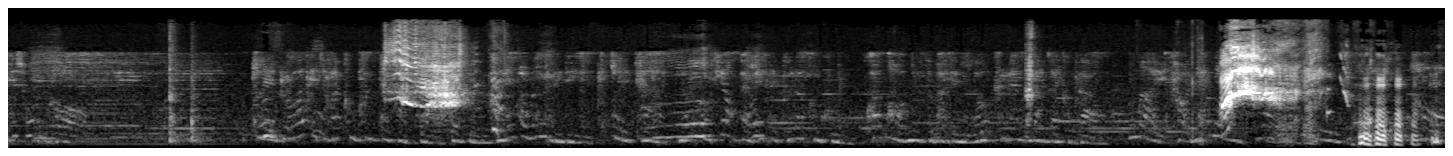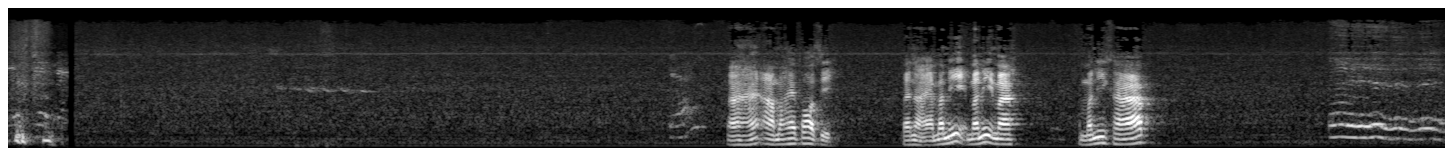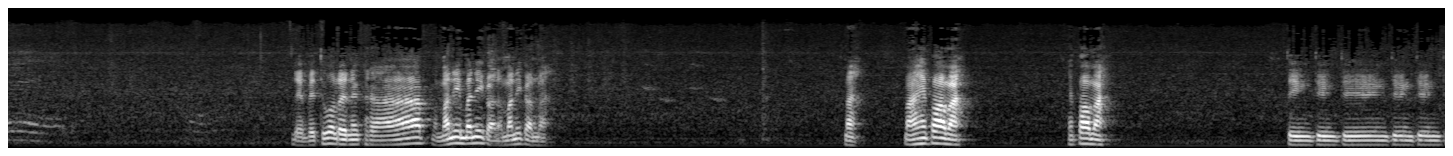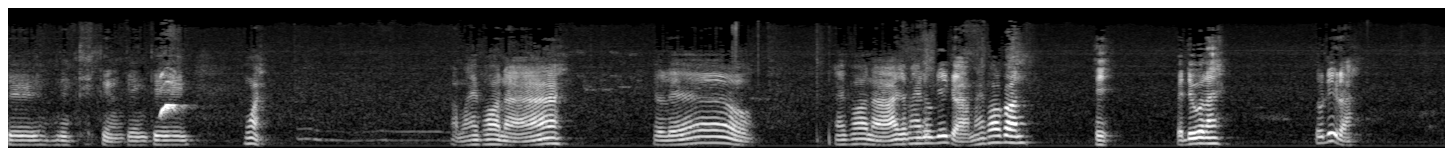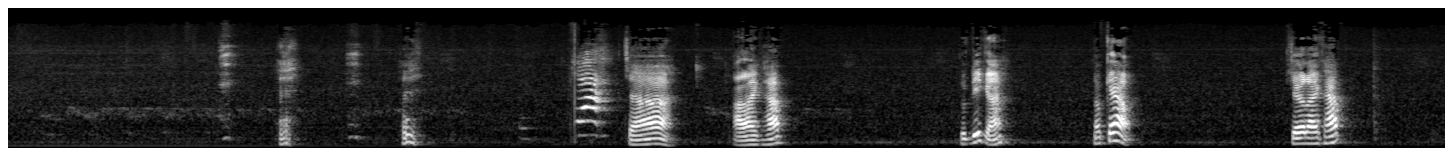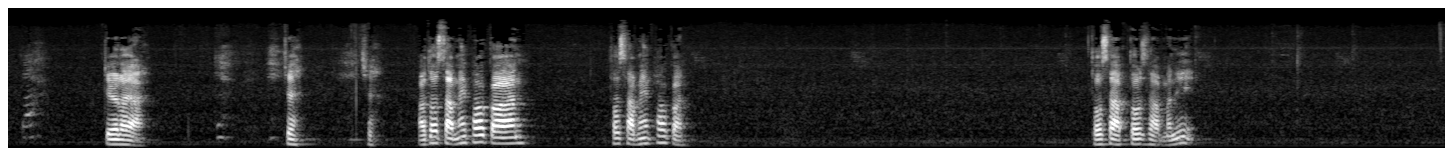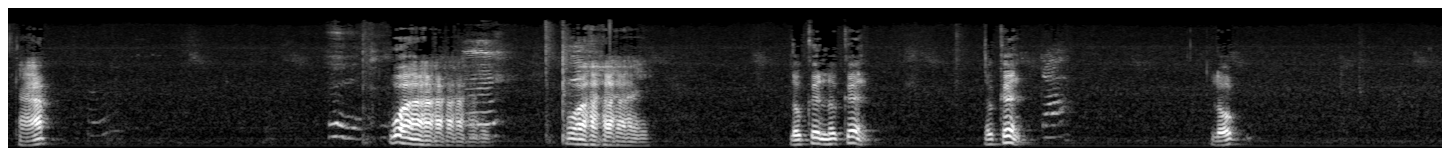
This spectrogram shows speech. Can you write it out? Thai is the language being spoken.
ที่ชุ่มคอเรียนรู้ว่ากิจวัตรของคุณแตกต่างกันแต่สิ่งที่ให้ความรู้สึกดีๆผลิตค่ะน้ำหอมที่ออกแบบพิเศษเพื่อรักคุณคุณ ความหอมหนึ่งสบายเดนโลกคือแรงบันดาลใจของเราใหม่ขอแนะนำอาฮะเอามาให้พ่อสิ ไปไหน มานี่ มานี่มา มานี่ครับ เดินไปทั่วเลยนะครับเอามานี่มานี่ก่อนเอามานี่ก่อนมา มา มาให้พ่อมา ให้พ่อมาตึงตึงตึงตึงตึงตึงตึงตึงตึงตึงว้าเอามาให้พ่อหนาเร็วๆให้พ่อหนาจะไม่ให้ลูกดิ๊กเหรอให้พ่อก่อนเฮ้ยไปดูอะไรลูกดิ๊กเหรอ เฮ้ย เฮ้ยจ้าอะไรครับลูกดิ๊กเหรอนกแก้ว เจออะไรครับ เจออะไรอะเจอเจอเอาโทรศัพท์ให้พ่อก่อน โทรศัพท์ให้พ่อก่อน โทรศัพท์โทรศัพท์มานี่ ครับ ว้าย ว้ายลุกขึ้นลุกขึ้นลุกขึ้นลุก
